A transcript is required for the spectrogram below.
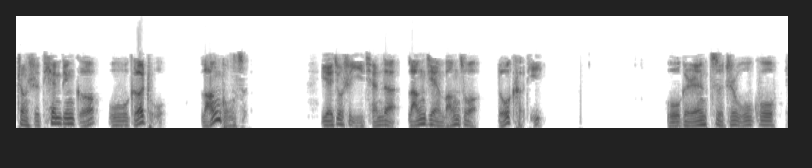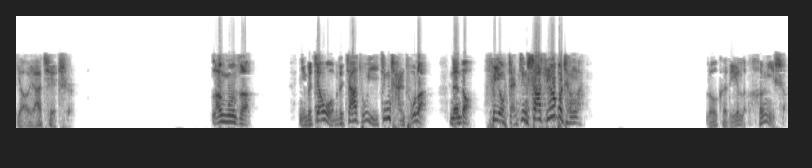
正是天兵阁五阁主狼公子，也就是以前的狼剑王座罗克迪。五个人自知无辜，咬牙切齿：“狼公子！”你们将我们的家族已经铲除了，难道非要斩尽杀绝不成啊？罗克迪冷哼一声：“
